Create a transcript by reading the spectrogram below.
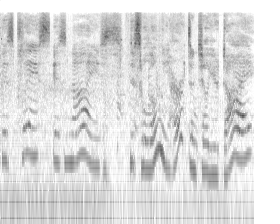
This place is nice. This will only hurt until you die.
